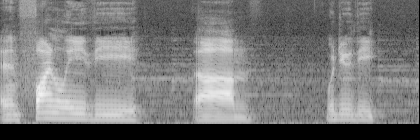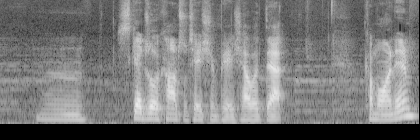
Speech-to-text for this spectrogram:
And then finally, the um, we'll do the mm, schedule a consultation page. How about that? Come on in.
